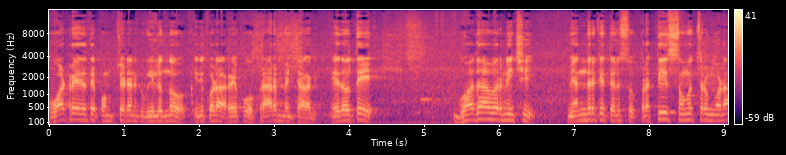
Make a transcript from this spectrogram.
వాటర్ ఏదైతే పంప్ చేయడానికి వీలుందో ఇది కూడా రేపు ప్రారంభించాలని. ఏదైతే గోదావరి నుంచి మీ అందరికీ తెలుసు ప్రతి సంవత్సరం కూడా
